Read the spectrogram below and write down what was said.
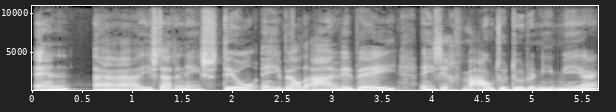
en uh, je staat ineens stil en je belt de ANWB en je zegt: Mijn auto doet het niet meer.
